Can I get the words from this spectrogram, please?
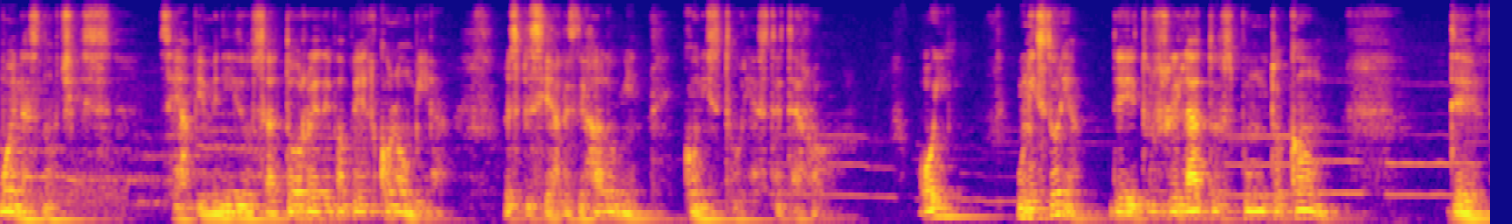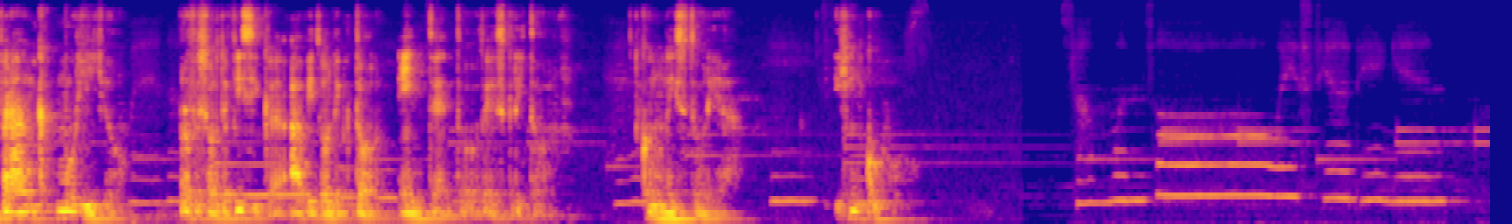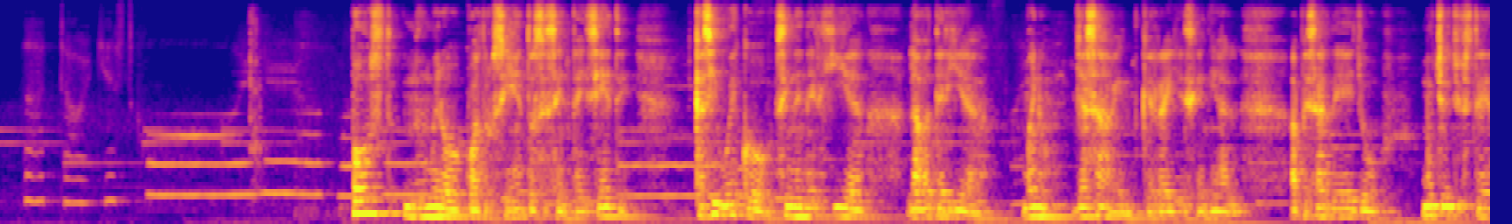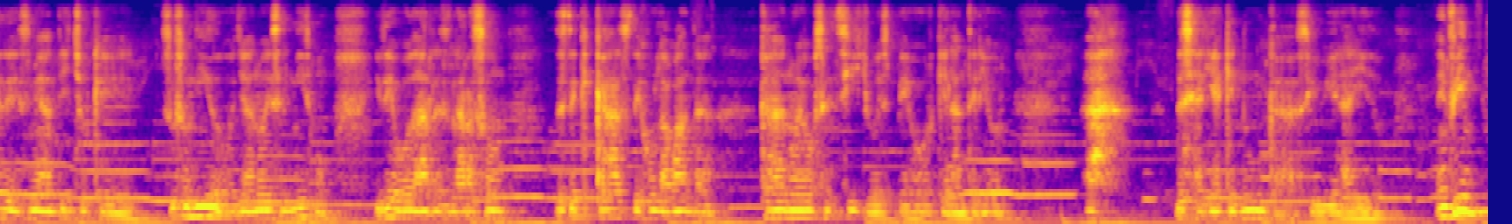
Buenas noches. Sean bienvenidos a Torre de Papel Colombia, especiales de Halloween con historias de terror. Hoy, una historia de tusrelatos.com de Frank Murillo, profesor de física, ávido lector e intento de escritor, con una historia incubo. Post número 467. Casi hueco, sin energía, la batería. Bueno, ya saben que Rey es genial. A pesar de ello, muchos de ustedes me han dicho que su sonido ya no es el mismo y debo darles la razón. Desde que Cass dejó la banda, cada nuevo sencillo es peor que el anterior. Ah, desearía que nunca se hubiera ido. En fin,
